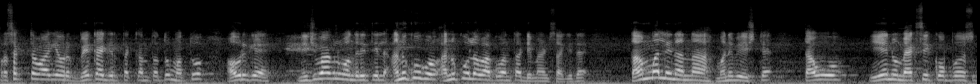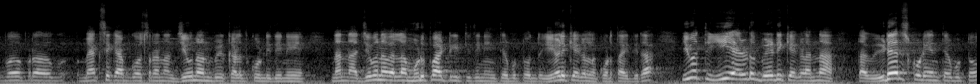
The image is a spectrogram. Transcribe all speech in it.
ಪ್ರಸಕ್ತವಾಗಿ ಅವ್ರಿಗೆ ಬೇಕಾಗಿರ್ತಕ್ಕಂಥದ್ದು ಮತ್ತು ಅವರಿಗೆ ನಿಜವಾಗ್ಲೂ ಒಂದು ರೀತಿಯಲ್ಲಿ ಅನುಕೂಲ ಅನುಕೂಲವಾಗುವಂಥ ಡಿಮ್ಯಾಂಡ್ಸ್ ಆಗಿದೆ. ತಮ್ಮಲ್ಲಿ ನನ್ನ ಮನವಿ ಇಷ್ಟೇ. ತಾವು ಏನು ಮ್ಯಾಕ್ಸಿಕ್ ಮ್ಯಾಕ್ಸಿಕ್ ಆ್ಯಪ್ಗೋಸ್ಕರ ನಾನು ಬಿ ಕಳೆದುಕೊಂಡಿದ್ದೀನಿ, ನನ್ನ ಜೀವನವೆಲ್ಲ ಮುಡುಪಾಟಿ ಇಟ್ಟಿದ್ದೀನಿ ಅಂತೇಳ್ಬಿಟ್ಟು ಒಂದು ಹೇಳಿಕೆಗಳನ್ನ ಕೊಡ್ತಾ ಇದ್ದೀರಾ? ಇವತ್ತು ಈ ಎರಡು ಬೇಡಿಕೆಗಳನ್ನು ತಾವು ಈಡೇರಿಸ್ಕೊಡಿ ಅಂತೇಳ್ಬಿಟ್ಟು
